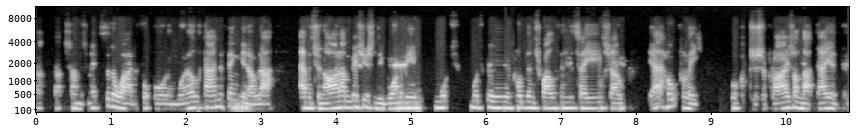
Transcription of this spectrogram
that, that transmits to the wider footballing world kind of thing. You know that Everton are ambitious and they want to be much much bigger club than 12th in the table. So yeah, hopefully we'll come a surprise on that day at, at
